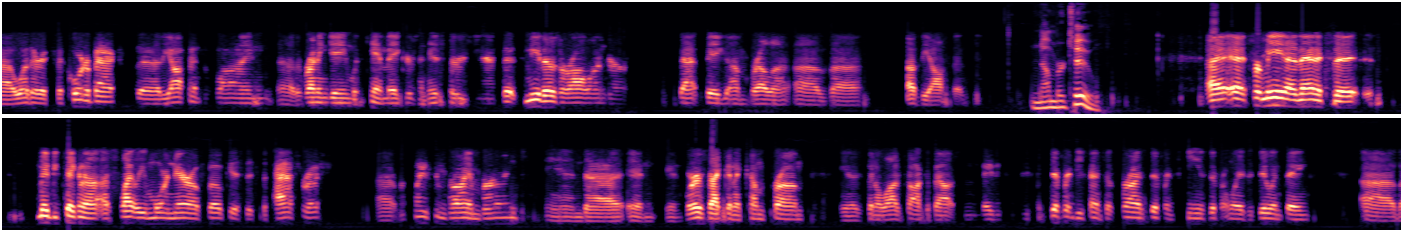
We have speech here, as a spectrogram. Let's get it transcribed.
uh, whether it's the quarterbacks, the, the offensive line, uh, the running game with Cam Akers in his third year, that, to me those are all under that big umbrella of uh, of the offense. Number two. Uh, uh, for me, uh, then it's the, maybe taking a, a slightly more narrow focus. It's the pass rush, uh, replacing Brian Burns, and uh, and and where's that going to come from? You know, there's been a lot of talk about maybe different defensive fronts, different schemes, different ways of doing things. Uh,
